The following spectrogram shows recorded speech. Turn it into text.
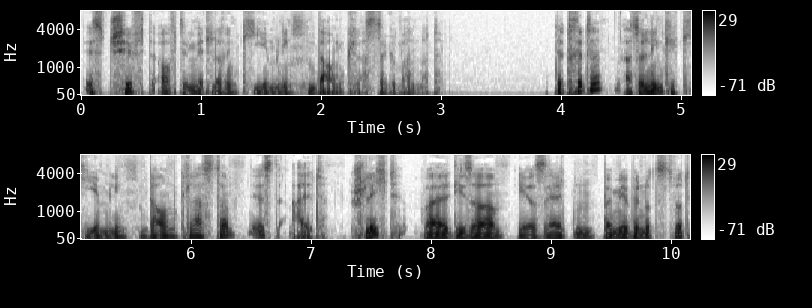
ist Shift auf den mittleren Key im linken Daumencluster gewandert. Der dritte, also linke Key im linken Daumencluster, ist Alt. Schlicht, weil dieser eher selten bei mir benutzt wird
